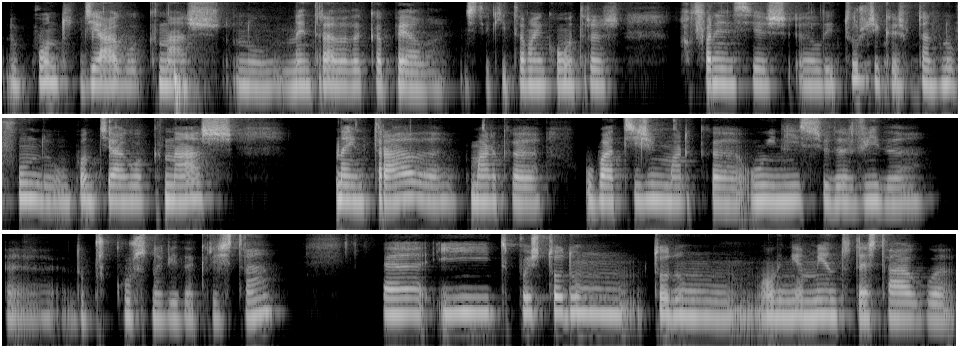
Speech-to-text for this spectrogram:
do ponto de água que nasce no, na entrada da capela. Isto aqui também com outras referências uh, litúrgicas, portanto, no fundo, um ponto de água que nasce na entrada, que marca o batismo, marca o início da vida, uh, do percurso na vida cristã. Uh, e depois todo um, todo um alinhamento desta água,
